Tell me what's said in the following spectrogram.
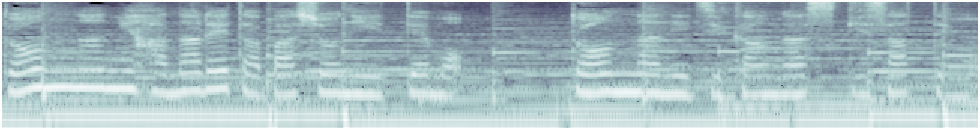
どんなに離れた場所にいても、どんなに時間が過ぎ去っても。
